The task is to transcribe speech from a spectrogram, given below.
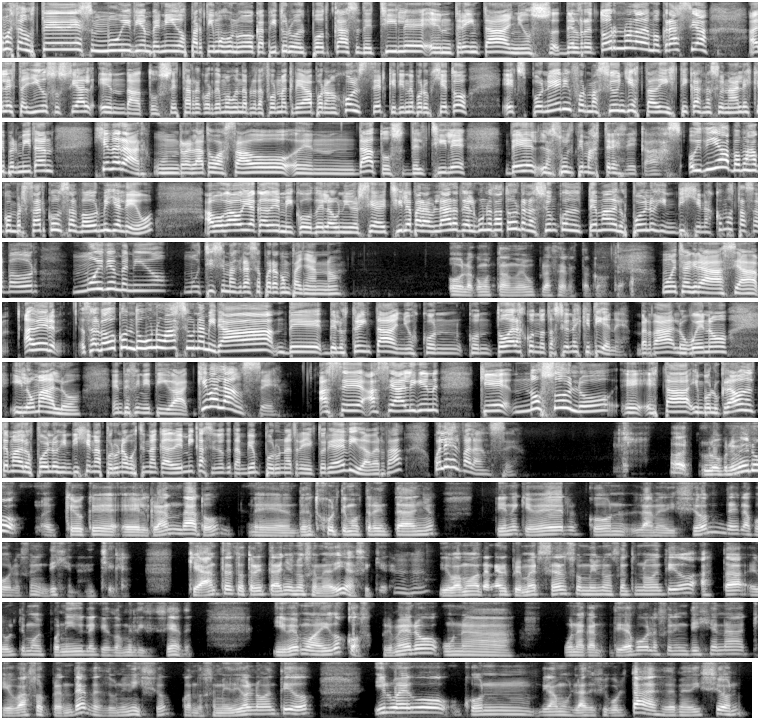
¿Cómo están ustedes? Muy bienvenidos. Partimos un nuevo capítulo del podcast de Chile en 30 años, del retorno a la democracia al estallido social en datos. Esta, recordemos, es una plataforma creada por Anholster que tiene por objeto exponer información y estadísticas nacionales que permitan generar un relato basado en datos del Chile de las últimas tres décadas. Hoy día vamos a conversar con Salvador Millaleo abogado y académico de la Universidad de Chile, para hablar de algunos datos en relación con el tema de los pueblos indígenas. ¿Cómo está, Salvador? Muy bienvenido. Muchísimas gracias por acompañarnos. Hola, ¿cómo están? Es un placer estar con usted. Muchas gracias. A ver, Salvador, cuando uno hace una mirada de, los 30 años con, con, todas las connotaciones que tiene, ¿verdad? Lo bueno y lo malo, en definitiva, ¿qué balance hace, hace alguien que no solo eh, está involucrado en el tema de los pueblos indígenas por una cuestión académica, sino que también por una trayectoria de vida, ¿verdad? ¿Cuál es el balance? A ver, lo primero, eh, creo que el gran dato eh, de estos últimos 30 años tiene que ver con la medición de la población indígena en Chile, que antes de los 30 años no se medía siquiera. Y vamos a tener el primer censo en 1992 hasta el último disponible, que es 2017. Y vemos ahí dos cosas. Primero, una, una cantidad de población indígena que va a sorprender desde un inicio, cuando se midió el 92, y luego con, digamos, las dificultades de medición,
